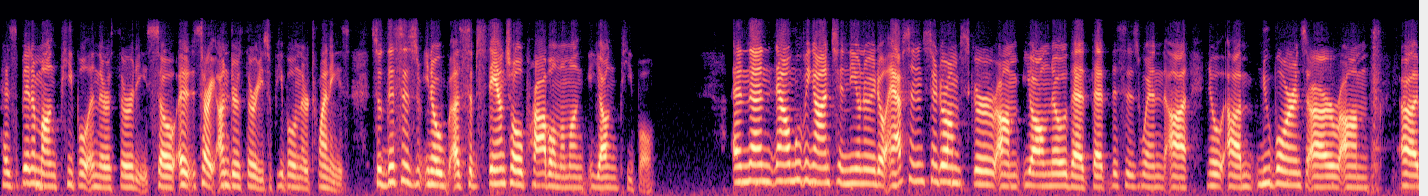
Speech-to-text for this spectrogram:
has been among people in their 30s. So, uh, sorry, under 30, so people in their 20s. So this is you know, a substantial problem among young people. And then now moving on to neonatal abstinence syndrome. Sure, um, you all know that, that this is when uh, you know um, newborns are um, uh,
